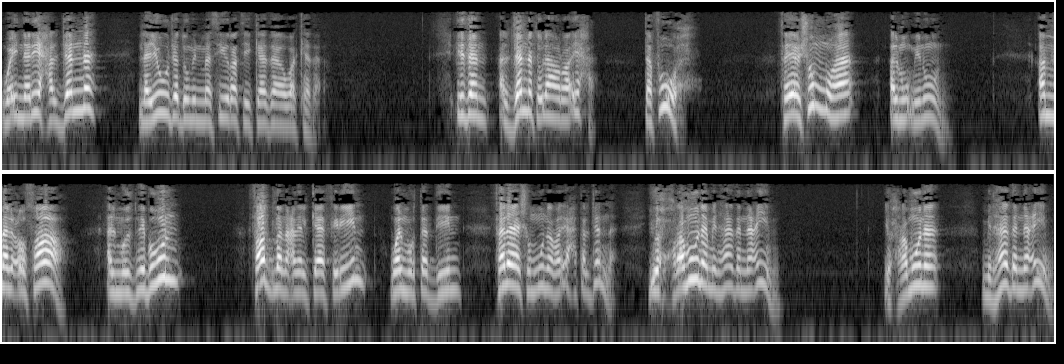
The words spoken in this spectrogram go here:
وإن ريح الجنة ليوجد من مسيرة كذا وكذا. إذا الجنة لها رائحة تفوح فيشمها المؤمنون. أما العصاة المذنبون فضلا عن الكافرين والمرتدين فلا يشمون رائحة الجنة. يحرمون من هذا النعيم. يحرمون من هذا النعيم.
